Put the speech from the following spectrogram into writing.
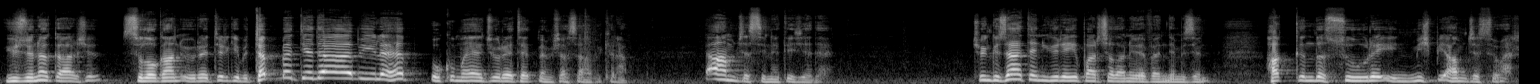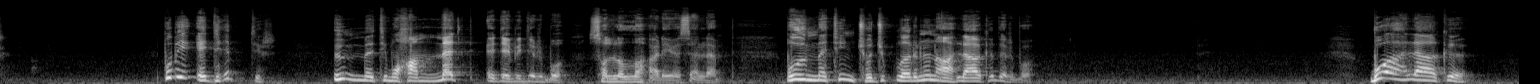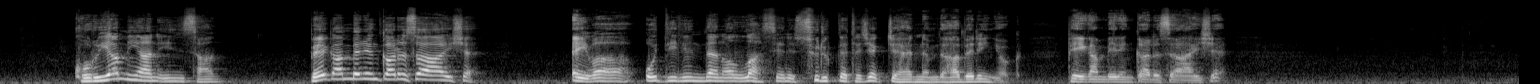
yüzüne karşı slogan üretir gibi tebbet yede abiyle hep okumaya cüret etmemiş ashab-ı kiram. Amcası neticede. Çünkü zaten yüreği parçalanıyor Efendimizin. Hakkında sure inmiş bir amcası var. Bu bir edeptir. Ümmeti Muhammed edebidir bu. Sallallahu aleyhi ve sellem. Bu ümmetin çocuklarının ahlakıdır bu. Bu ahlakı koruyamayan insan, peygamberin karısı Ayşe, eyvah o dilinden Allah seni sürükletecek cehennemde haberin yok. Peygamberin karısı Ayşe.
